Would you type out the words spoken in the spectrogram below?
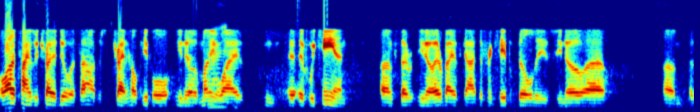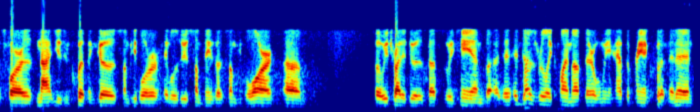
a lot of times we try to do it without, just to try and help people, you know, money wise, if we can. Because you know everybody's got different capabilities. You know, uh, um, as far as not using equipment goes, some people are able to do some things that some people aren't. Um, so we try to do it as best as we can, but it, it does really climb up there when we have to bring equipment in.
